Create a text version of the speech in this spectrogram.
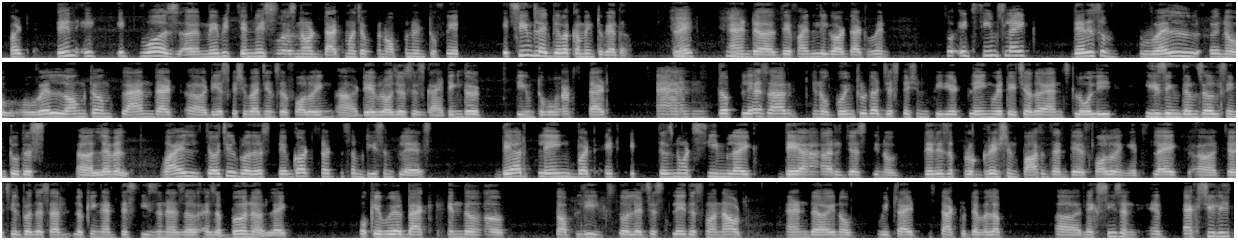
But then it it was uh, maybe Chennai was not that much of an opponent to face. It seemed like they were coming together, right? And uh, they finally got that win. So it seems like there is a well, you know, well long-term plan that uh, DSK Shivajians are following. Uh, Dave Rogers is guiding the team towards that, and the players are, you know, going through that gestation period, playing with each other, and slowly easing themselves into this uh, level. While Churchill brothers, they've got certain, some decent players. They are playing, but it, it does not seem like they are just, you know, there is a progression path that they're following. It's like uh, Churchill brothers are looking at this season as a as a burner, like okay, we are back in the top league, so let's just play this one out, and uh, you know we try to start to develop uh, next season. It, actually,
